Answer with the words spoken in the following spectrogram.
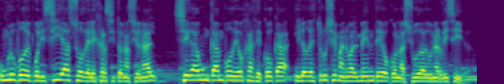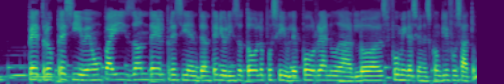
Un grupo de policías o del Ejército Nacional llega a un campo de hojas de coca y lo destruye manualmente o con la ayuda de un herbicida. Petro recibe un país donde el presidente anterior hizo todo lo posible por reanudar las fumigaciones con glifosato.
